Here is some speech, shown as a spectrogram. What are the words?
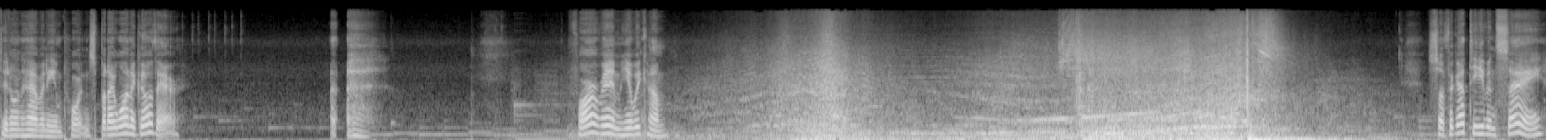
They don't have any importance, but I want to go there. Far Rim, here we come. So I forgot to even say,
